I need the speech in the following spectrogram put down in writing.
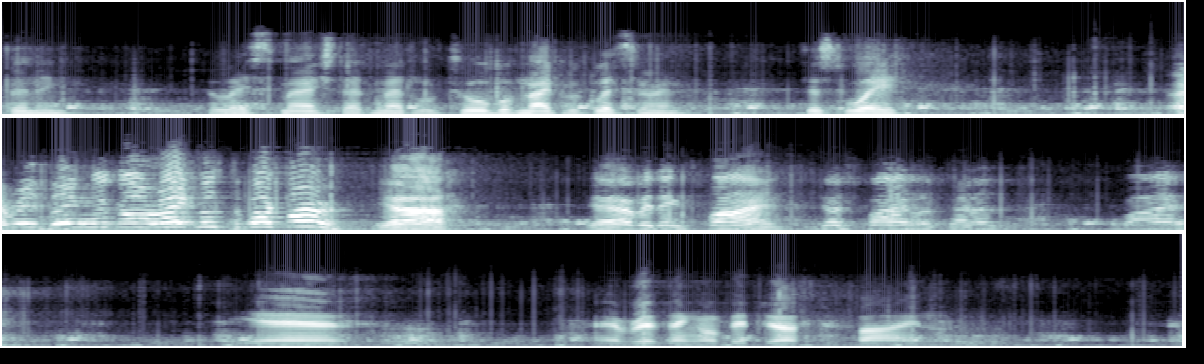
spinning. Till they smash that metal tube of nitroglycerin. Just wait. Everything look all right, Mr. Buckler? Yeah. Yeah, everything's fine. Just fine, Lieutenant. Goodbye. Yes. Everything will be just fine. In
